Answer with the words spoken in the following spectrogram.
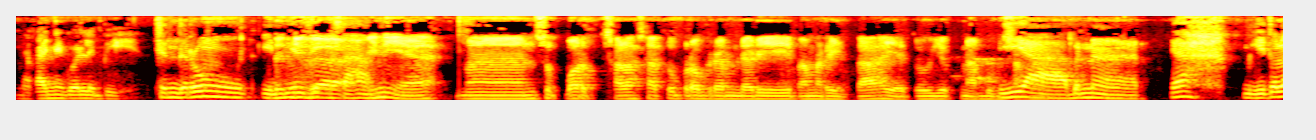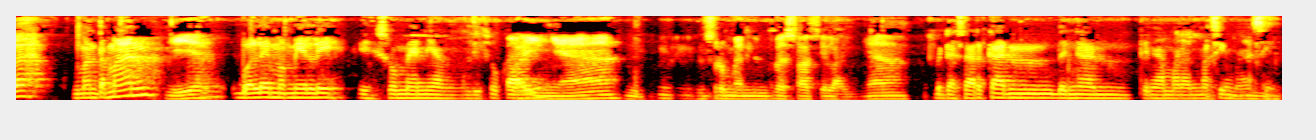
Makanya gue lebih cenderung Dan ini juga ke saham. ini ya mensupport salah satu program dari pemerintah yaitu Yuk Nabung Saham. Iya, benar. Ya, begitulah teman-teman. Iya. Boleh memilih instrumen yang disukai Lainnya, instrumen investasi lainnya. berdasarkan dengan kenyamanan masing-masing.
